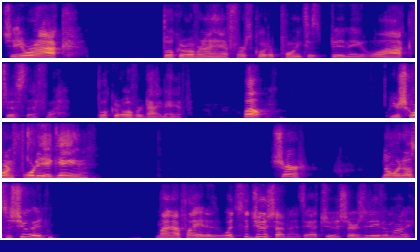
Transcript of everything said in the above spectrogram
J Rock, Booker over nine and a half first quarter points has been a lock. Just FY. Booker over nine and a half. Well, you're scoring 40 a game. Sure. No one else is shooting. Might not play it? What's the juice on that? Is that juice or is it even money?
